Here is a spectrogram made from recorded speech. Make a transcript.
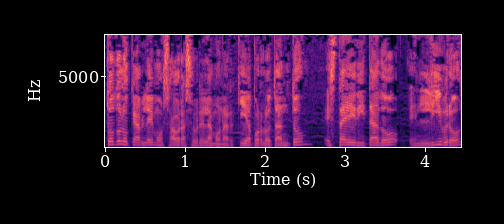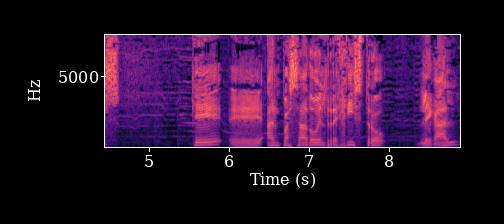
Todo lo que hablemos ahora sobre la monarquía, por lo tanto, está editado en libros que eh, han pasado el registro legal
